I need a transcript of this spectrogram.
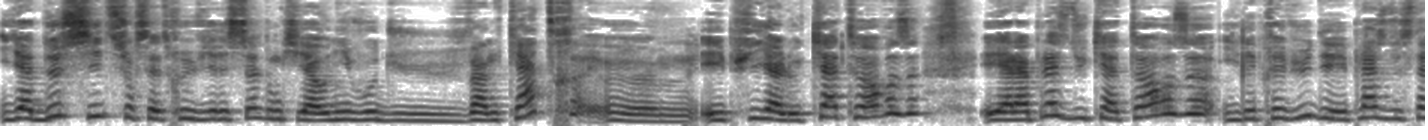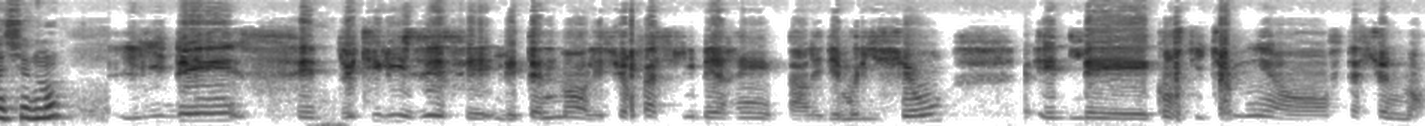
Il y a deux sites sur cette rue Viricelle, donc il y a au niveau du 24 euh, et puis il y a le 14 et à la place du 14, il est prévu des places de stationnement. L'idée, c'est d'utiliser les tellement les surfaces libérées par les démolitions et de les constituer en stationnement.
